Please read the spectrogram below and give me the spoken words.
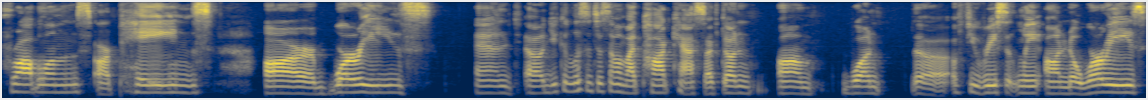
problems, our pains, our worries. And uh, you can listen to some of my podcasts. I've done um, one, uh, a few recently on no worries,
